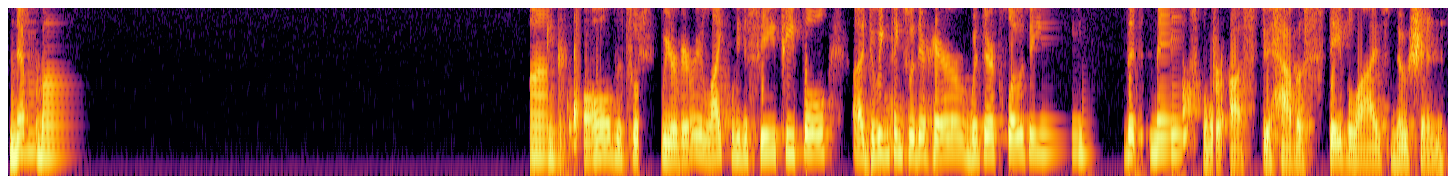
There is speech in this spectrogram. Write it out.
Never mind. All this, we are very likely to see people uh, doing things with their hair, with their clothing, that may possible for us to have a stabilized notion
